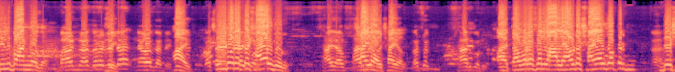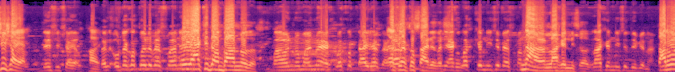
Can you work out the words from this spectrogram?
নিলে বাহান্ন হাজার। বাহান্ন হাজার নেওয়া যাবে। কথা সুন্দর একটা সায়াল গরু। সায়াল সায়াল সার গরু। আর তারপর আছে লাল ওটা সায়াল জাতের হ্যাঁ। দেশি সায়াল দেশি সাইয়াল। হ্যাঁ। তাহলে ওটা কত হলে বেশ পান? এই একই দাম বাহান্ন হাজার। বাহান্ন মান্য এক লক্ষ চার হাজার। এক লক্ষ চার মানে এক হাজার লক্ষের নিচে বেশ পান। না লাখের নিচে লাখের নিচে দেবে না। তারপর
